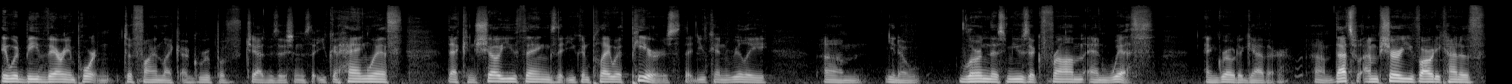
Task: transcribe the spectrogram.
it would be very important to find like a group of jazz musicians that you can hang with, that can show you things, that you can play with peers, that you can really, um, you know, learn this music from and with, and grow together. Um, that's I'm sure you've already kind of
